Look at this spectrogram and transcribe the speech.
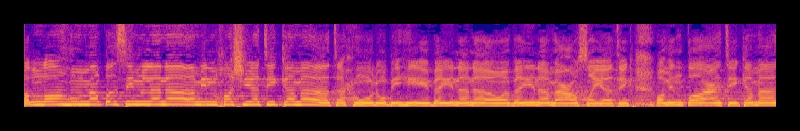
اللهم اقسم لنا من خشيتك ما تحول به بيننا وبين معصيتك ومن طاعتك ما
